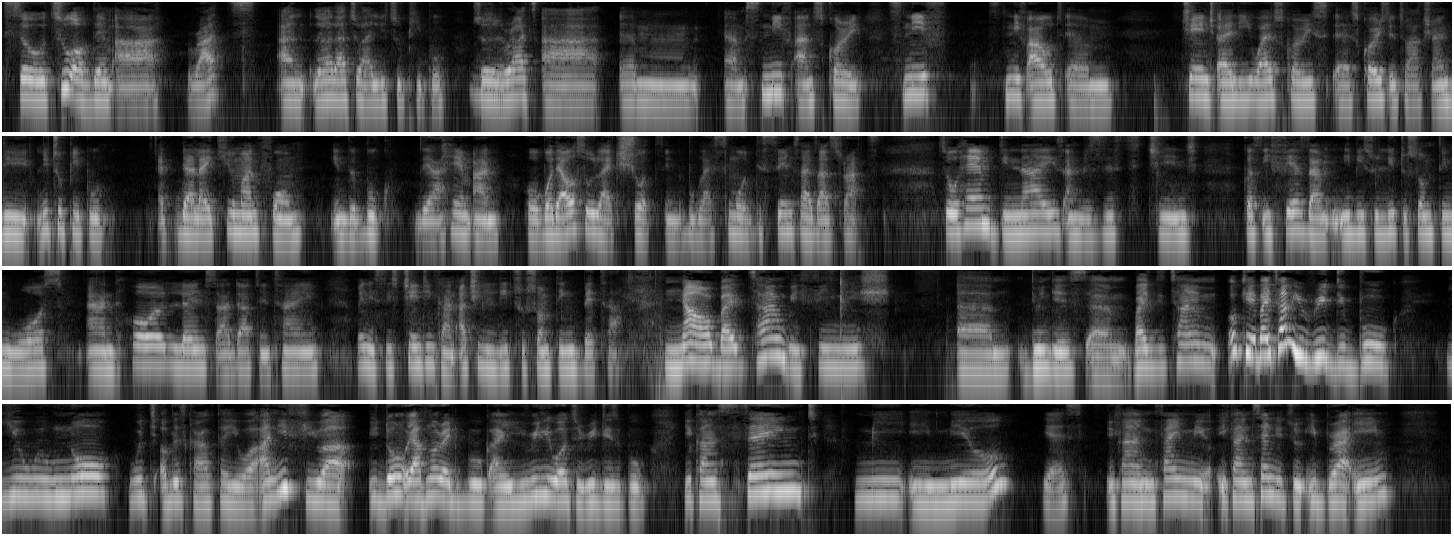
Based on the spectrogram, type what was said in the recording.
so two of them are rats, and the other two are little people. So the rats are um um sniff and scurry. Sniff sniff out um change early while scurries uh, scurries into action. The little people uh, they're like human form in the book. They are Hem and Haw, but they're also like short in the book, like small, the same size as rats. So Hem denies and resists change because he fears that maybe it will lead to something worse. And Haw learns to adapt in time when he sees changing can actually lead to something better. Now, by the time we finish um doing this, um by the time okay, by the time you read the book, you will know which of this character you are. And if you are you don't you have not read the book and you really want to read this book, you can send me a mail. Yes, you can find me you can send it to Ibrahim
